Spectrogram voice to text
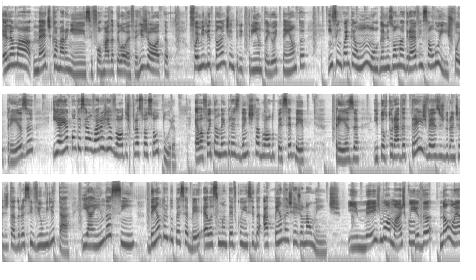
Ela é uma médica maranhense formada pela UFRJ, foi militante entre 30 e 80. Em 51, organizou uma greve em São Luís, foi presa e aí aconteceram várias revoltas para sua soltura. Ela foi também presidente estadual do PCB, presa e torturada três vezes durante a ditadura civil militar. E ainda assim, dentro do PCB, ela se manteve conhecida apenas regionalmente. E mesmo a mais conhecida, não é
